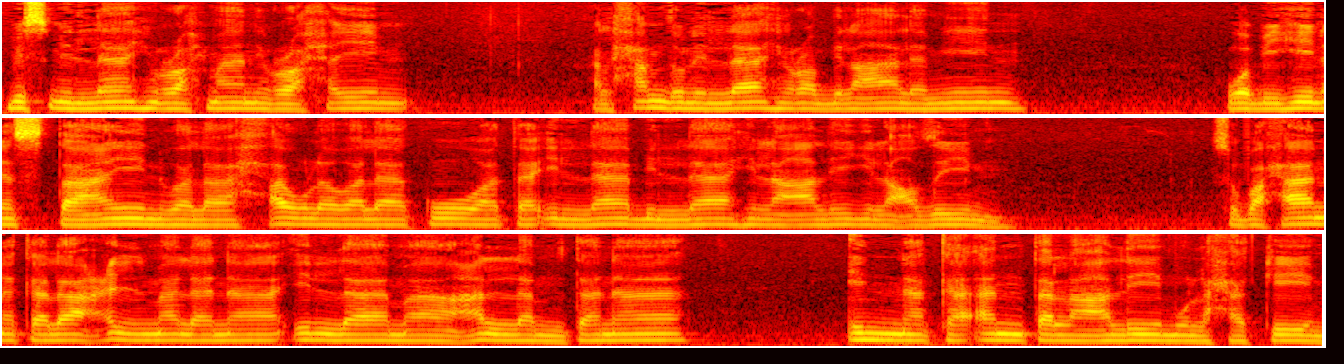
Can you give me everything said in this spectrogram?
بسم الله الرحمن الرحيم الحمد لله رب العالمين وبه نستعين ولا حول ولا قوة إلا بالله العلي العظيم سبحانك لا علم لنا إلا ما علمتنا إنك أنت العليم الحكيم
